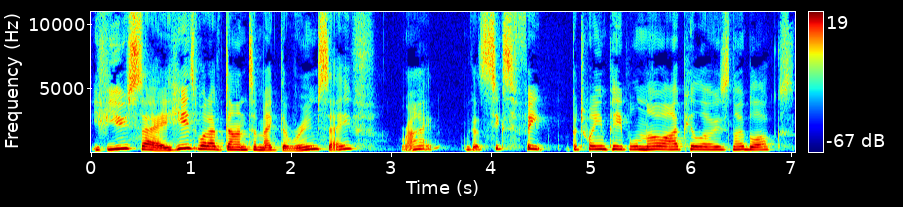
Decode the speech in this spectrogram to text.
If you say, "Here's what I've done to make the room safe," right? We've got six feet between people, no eye pillows, no blocks,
